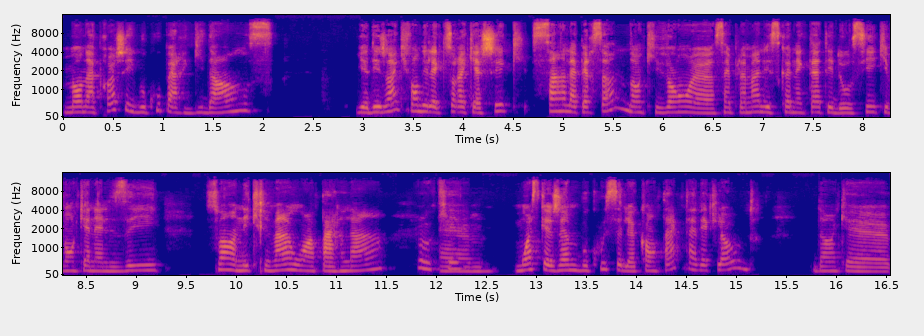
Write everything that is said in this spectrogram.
mon approche est beaucoup par guidance. Il y a des gens qui font des lectures akashiques sans la personne, donc ils vont simplement aller se connecter à tes dossiers, qui vont canaliser, soit en écrivant ou en parlant. moi, ce que j'aime beaucoup, c'est le contact avec l'autre. Donc, euh,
